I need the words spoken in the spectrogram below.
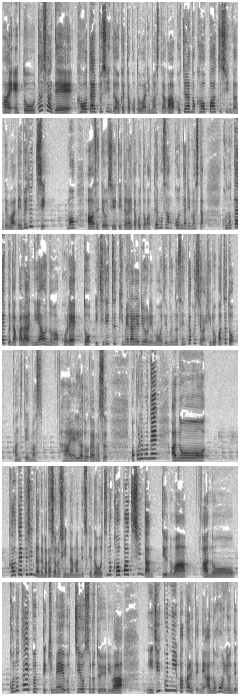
はい、えっと、他社で顔タイプ診断を受けたことはありましたが、こちらの顔パーツ診断ではレベル値も合わせて教えていただいたことがとても参考になりました。このタイプだから似合うのはこれと一律決められるよりも自分の選択肢が広がったと感じています。はい、ありがとうございます。まあ、これもね、あのー顔タイプ診断で私の診断なんですけどうちの顔パーツ診断っていうのはあのこのタイプって決め打ちをするというよりは二軸に分かれてねあの本読んで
